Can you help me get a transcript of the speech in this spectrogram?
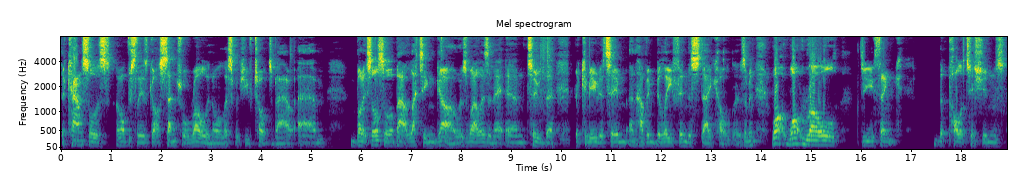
the council has obviously has got a central role in all this, which you've talked about. Um, but it's also about letting go as well, isn't it, um, to the the community and having belief in the stakeholders. I mean, what what role do you think the politicians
